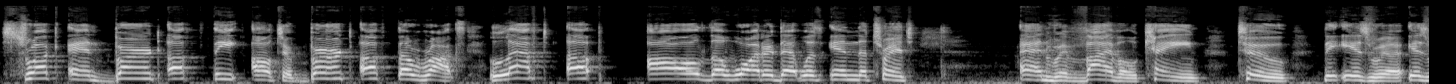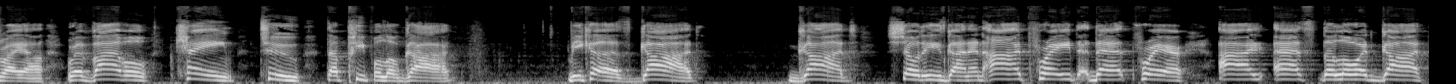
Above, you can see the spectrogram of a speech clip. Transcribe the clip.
struck and burnt up the altar, burnt up the rocks, left up all the water that was in the trench and revival came to the Israel, Israel. Revival came to the people of God because God, God show that he's God. And I prayed that prayer. I asked the Lord God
